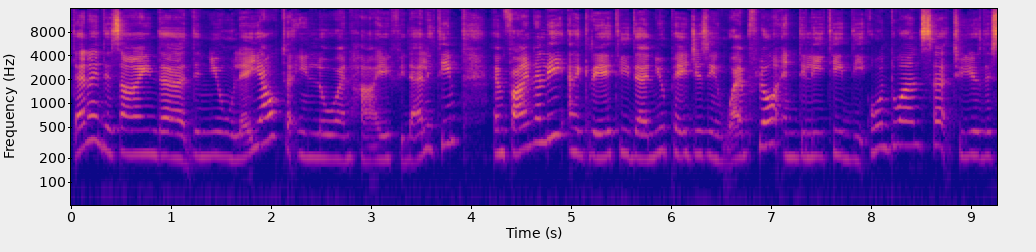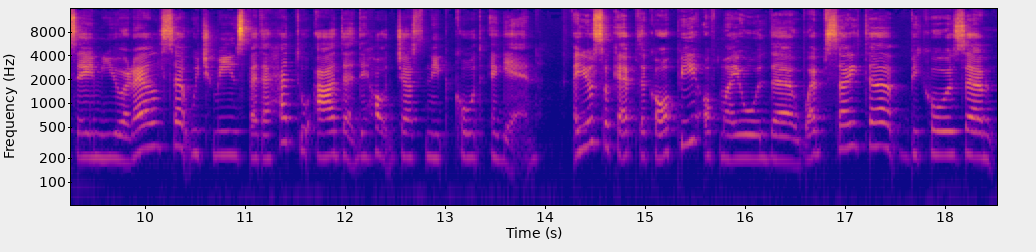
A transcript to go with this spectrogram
Then I designed uh, the new layout in low and high fidelity. And finally, I created uh, new pages in Webflow and deleted the old ones to use the same URLs, which means that I had to add the Hotjar snip code again. I also kept a copy of my old uh, website uh, because, um,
